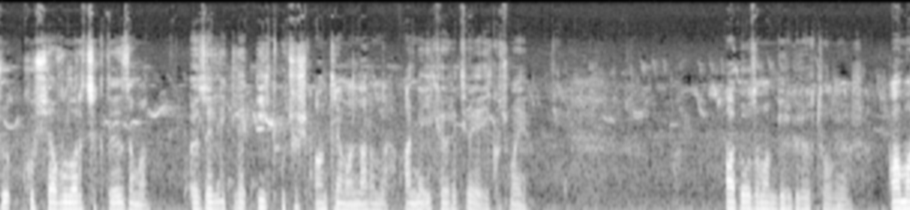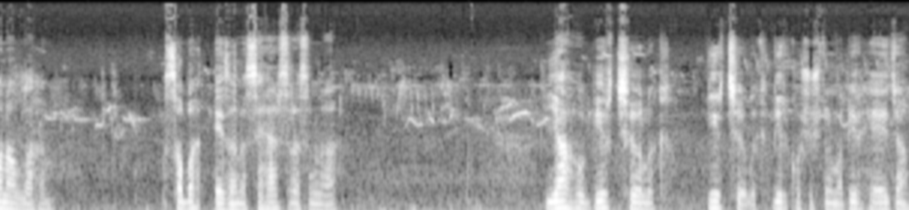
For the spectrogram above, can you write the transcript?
Şu kuş yavruları çıktığı zaman özellikle ilk uçuş antrenmanlarında anne ilk öğretiyor ya ilk uçmayı. Abi o zaman bir gürültü oluyor. Aman Allah'ım. Sabah ezanı seher sırasında yahu bir çığlık, bir çığlık, bir koşuşturma, bir heyecan.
